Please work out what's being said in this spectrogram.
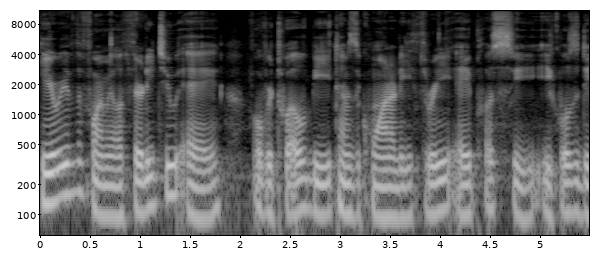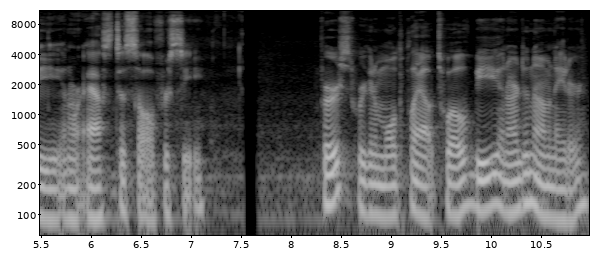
Here we have the formula 32a over 12b times the quantity 3a plus c equals d, and we're asked to solve for c. First, we're going to multiply out 12b in our denominator,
